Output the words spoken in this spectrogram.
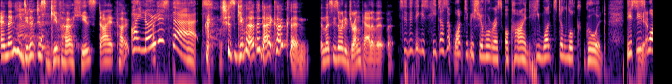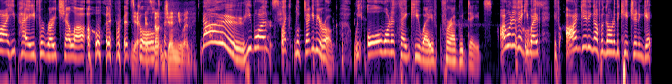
and then he didn't just give her his diet coke. I noticed that. just give her the diet coke then, unless he's already drunk out of it. But See, the thing is, he doesn't want to be chivalrous or kind. He wants to look good. This is Yeah. why he paid for Rochella or whatever it's yeah, called. it's not genuine. no, he wants, like, look, don't get me wrong. We all want a thank you wave for our good deeds. I want a thank you wave. If I'm getting up and going to the kitchen and get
